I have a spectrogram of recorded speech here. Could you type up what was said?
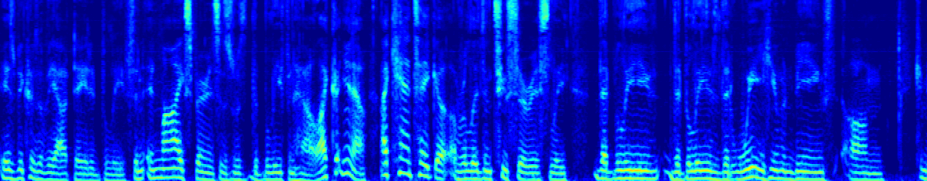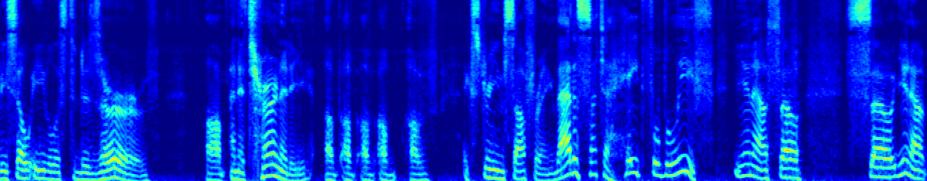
is because of the outdated beliefs. And in my experiences was the belief in hell. I could, you know, I can't take a, a religion too seriously that believe that believes that we human beings um, can be so evil as to deserve um, an eternity of, of, of, of, of extreme suffering. That is such a hateful belief, you know. So, so you know,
